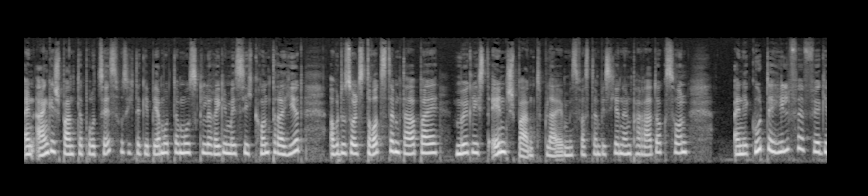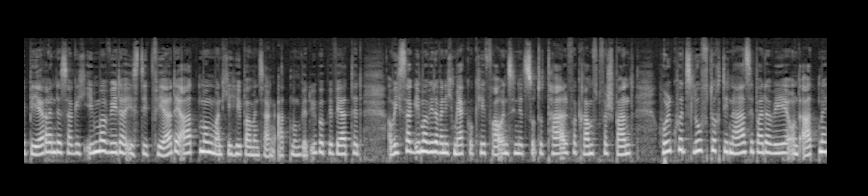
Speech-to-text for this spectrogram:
ein angespannter Prozess, wo sich der Gebärmuttermuskel regelmäßig kontrahiert, aber du sollst trotzdem dabei möglichst entspannt bleiben. Ist fast ein bisschen ein Paradoxon, eine gute Hilfe für Gebärende, sage ich immer wieder, ist die Pferdeatmung. Manche Hebammen sagen, Atmung wird überbewertet. Aber ich sage immer wieder, wenn ich merke, okay, Frauen sind jetzt so total verkrampft, verspannt, hol kurz Luft durch die Nase bei der Wehe und atme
